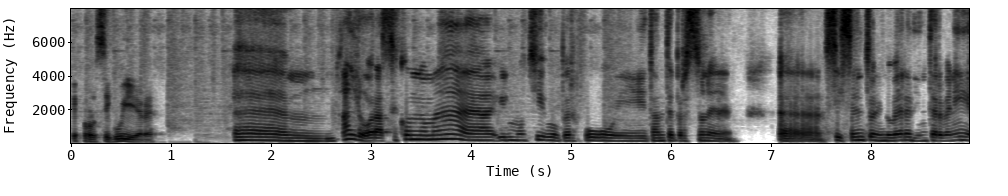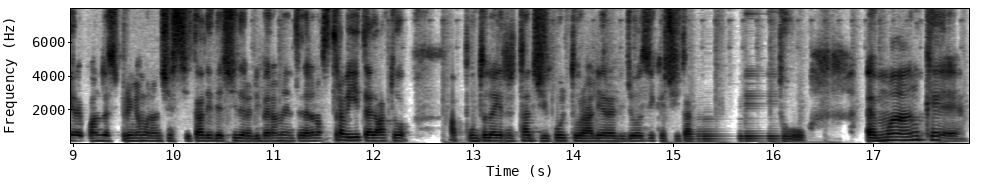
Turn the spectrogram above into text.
e proseguire. Ehm, allora, secondo me il motivo per cui tante persone eh, si sentono in dovere di intervenire quando esprimiamo la necessità di decidere liberamente della nostra vita è dato appunto dai retaggi culturali e religiosi che citavi tu, eh, ma anche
